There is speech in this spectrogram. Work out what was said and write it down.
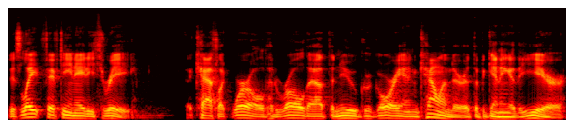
It is late 1583. The Catholic world had rolled out the new Gregorian calendar at the beginning of the year,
